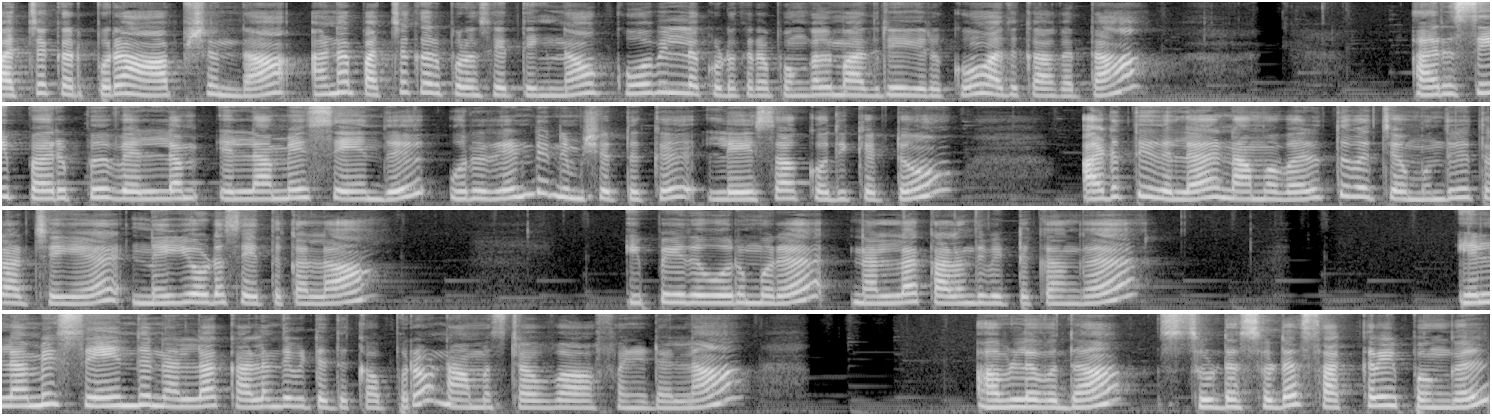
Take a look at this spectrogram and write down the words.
பச்சை கற்பூரம் ஆப்ஷன் தான். ஆனால் பச்சை கற்பூரம் சேர்த்திங்கன்னா கோவிலில் கொடுக்குற பொங்கல் மாதிரியே இருக்கும். அதுக்காகத்தான் அரிசி பருப்பு வெல்லம் எல்லாமே சேர்ந்து ஒரு ரெண்டு நிமிஷத்துக்கு லேசாக கொதிக்கட்டும். அடுத்து இதில் நாம் வறுத்து வச்ச முந்திரி திராட்சையை நெய்யோடு சேர்த்துக்கலாம். இப்போ இது ஒரு முறை நல்லா கலந்து விட்டுக்கங்க. எல்லாமே சேர்ந்து நல்லா கலந்து விட்டதுக்கப்புறம் நாம் ஸ்டவ் ஆஃப் பண்ணிடலாம். அவ்வளவுதான். சுட சுட சர்க்கரை பொங்கல்.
